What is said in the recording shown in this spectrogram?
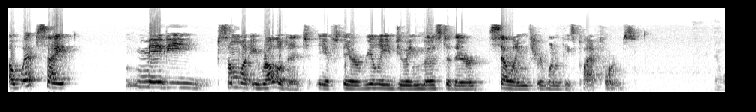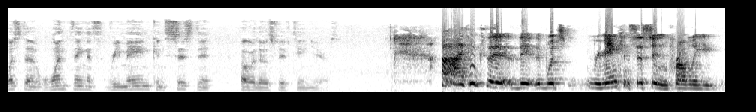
a website may be somewhat irrelevant if they're really doing most of their selling through one of these platforms. And what's the one thing that's remained consistent over those 15 years? I think the, the what's remained consistent and probably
